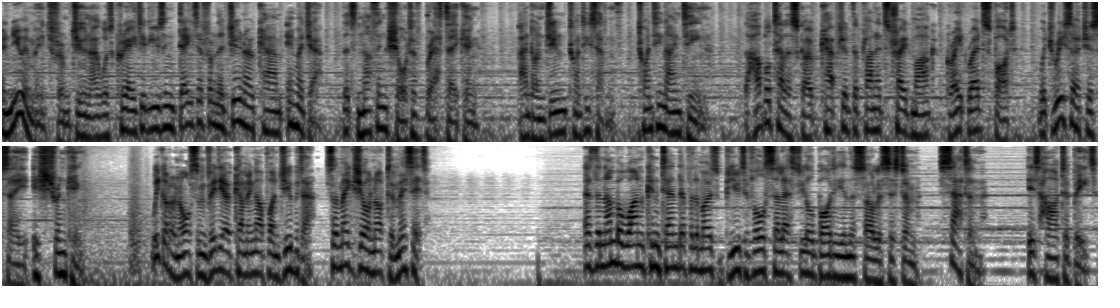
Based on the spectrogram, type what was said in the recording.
a new image from Juno was created using data from the JunoCam imager that's nothing short of breathtaking. And on June 27th, 2019, the Hubble telescope captured the planet's trademark Great Red Spot, which researchers say is shrinking. We got an awesome video coming up on Jupiter, so make sure not to miss it. As the number one contender for the most beautiful celestial body in the solar system, Saturn is hard to beat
